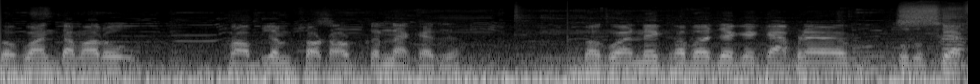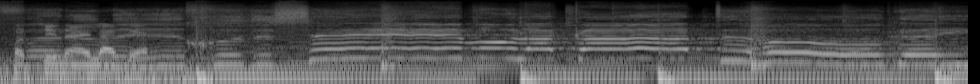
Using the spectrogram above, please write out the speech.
ભગવાન તમારું પ્રોબ્લેમ સોર્ટ આઉટ કરી નાખે છે ભગવાનને ખબર છે કે કે આપણે રૂપિયા પચીને આવેલા છે में खुद से मुलाकात हो गई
